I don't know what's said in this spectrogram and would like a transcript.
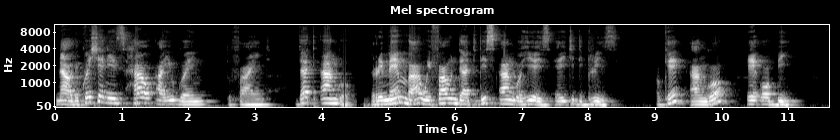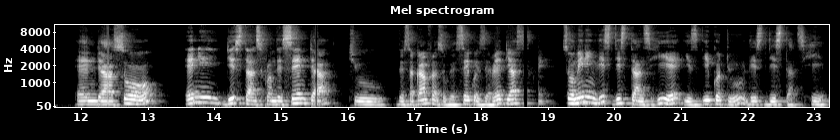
Now the question is, how are you going to find that angle? remember we found that this angle here is 80 degrees okay angle AOB and uh, so any distance from the center to the circumference of the circle is the radius so meaning this distance here is equal to this distance here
